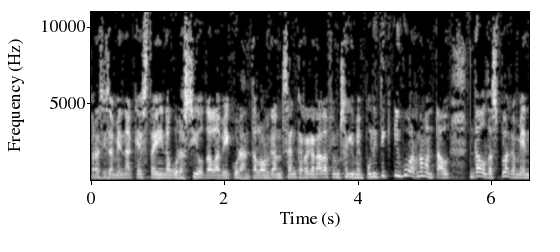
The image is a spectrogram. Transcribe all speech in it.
precisament a aquesta inauguració de la B40. L'òrgan s'encarregarà de fer un seguiment polític i governamental del desplegament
